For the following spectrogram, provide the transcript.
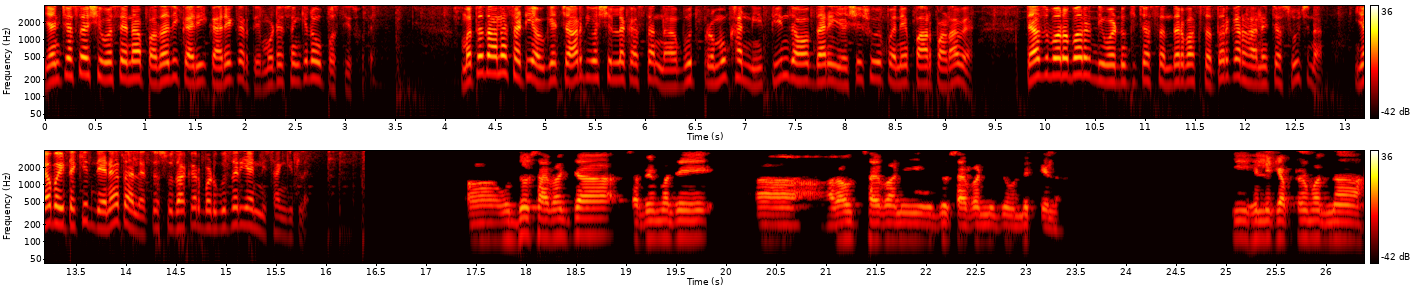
यांच्यासह शिवसेना पदाधिकारी कार्यकर्ते मोठ्या संख्येनं उपस्थित होते. मतदानासाठी अवघ्या चार दिवस शिल्लक असताना बूथ प्रमुखांनी तीन जबाबदाऱ्या यशस्वीपणे पार पाडाव्या. त्याचबरोबर निवडणुकीच्या संदर्भात सतर्क राहण्याच्या सूचना या बैठकीत देण्यात आल्याचं सुधाकर बडगुजर यांनी सांगितलं. उद्धव साहेबांच्या सभेमध्ये राऊत साहेबांनी उद्धव साहेबांनी जो उल्लेख केला की हेलिकॉप्टरमधनं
